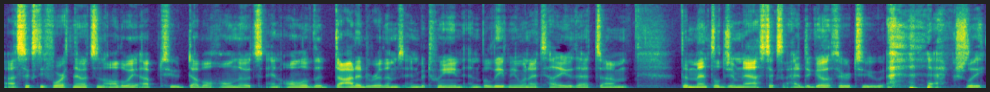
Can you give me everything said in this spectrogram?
uh, 64th notes and all the way up to double whole notes and all of the dotted rhythms in between. And believe me when I tell you that. Um, the mental gymnastics I had to go through to actually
